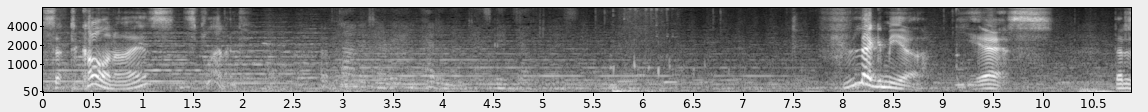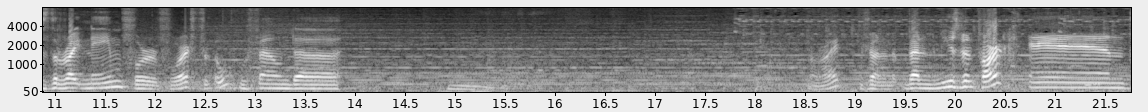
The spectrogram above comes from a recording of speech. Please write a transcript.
set to colonize this planet. Phlegmia. Yes. That is the right name for, for it. Oh, we found, uh... hmm. Alright, we found an, an amusement park, and...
